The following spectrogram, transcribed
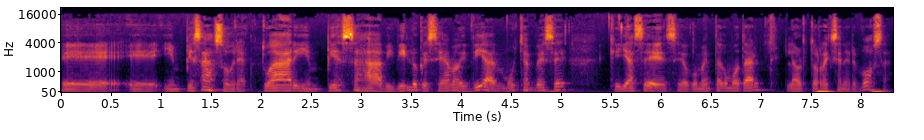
eh, eh, y empiezas a sobreactuar y empiezas a vivir lo que se llama hoy día, muchas veces que ya se, se documenta como tal, la ortorexia nervosa,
